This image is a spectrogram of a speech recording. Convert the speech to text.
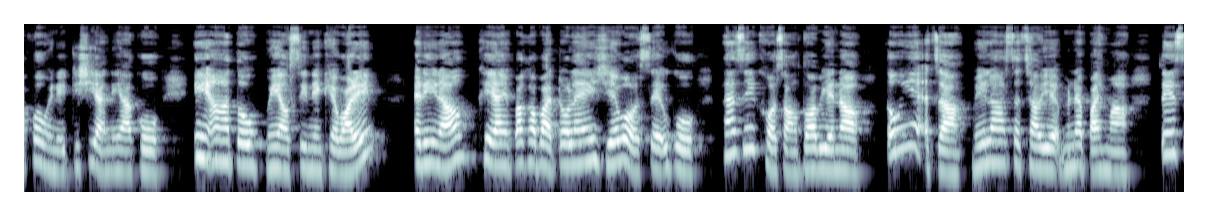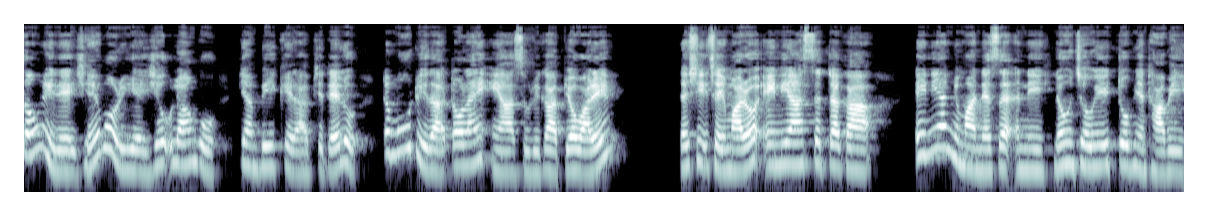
အဖွဲ့ဝင်တွေတရှိရာနေရာကိုအင်အားသုံးဝင်ရောက်စီးနင်းခဲ့ပါတယ်။ အဲဒီနောက်ခရိုင်ပကပတော်လန်ရဲဘော်10ဦးကိုဖမ်းဆီးခေါ်ဆောင်သွားပြီးတဲ့နောက်3ရက်အကြာမေလ16ရက်မနက်ပိုင်းမှာတေဆုံးနေတဲ့ရဲဘော်တွေရဲ့ရုပ်အလောင်းကိုပြန်ပေးခဲ့တာဖြစ်တယ်လို့တမူးဒေသတော်လိုင်းအင်အားစုတွေကပြောပါတယ်။လက်ရှိအချိန်မှာတော့အိန္ဒိယစစ်တပ်ကအိန္ဒိယမြန်မာနယ်စပ်အနီးလုံခြုံရေးတိုးမြှင့်ထားပြီး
